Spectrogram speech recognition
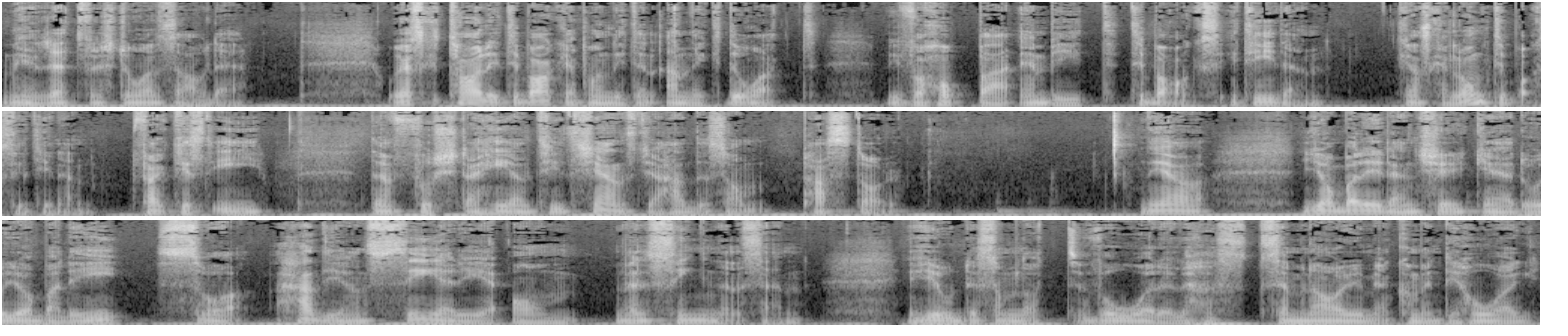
Med rätt förståelse av det. Och jag ska ta dig tillbaka på en liten anekdot. Vi får hoppa en bit tillbaks i tiden. Ganska långt tillbaks i tiden. Faktiskt i den första heltidstjänst jag hade som pastor. När jag jobbade i den kyrkan jag då jobbade i så hade jag en serie om välsignelsen. Jag gjorde som något vår eller höstseminarium, jag kommer inte ihåg.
